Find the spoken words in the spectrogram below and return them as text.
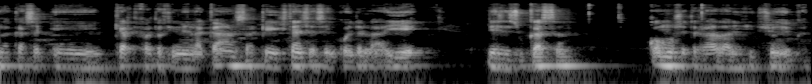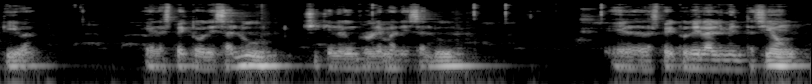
la casa, eh, qué artefactos tiene en la casa, qué distancia se encuentra la IE desde su casa, cómo se traslada a la institución educativa, el aspecto de salud, si tiene algún problema de salud, el aspecto de la alimentación,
